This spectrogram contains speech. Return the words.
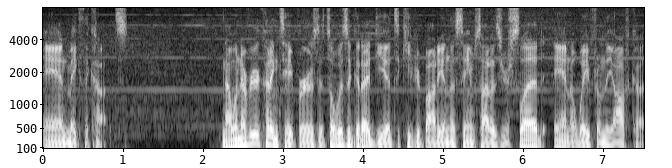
and make the cuts. Now, whenever you're cutting tapers, it's always a good idea to keep your body on the same side as your sled and away from the offcut.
